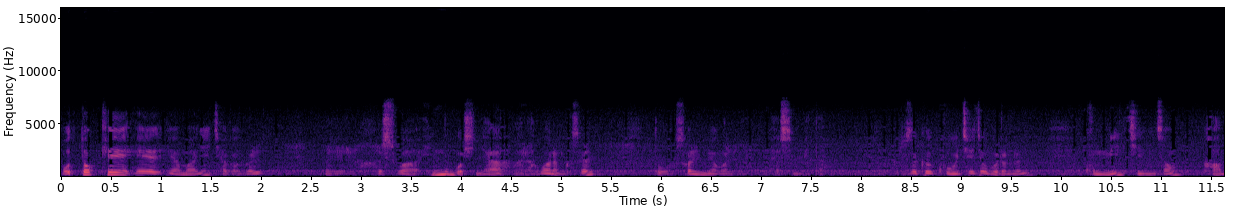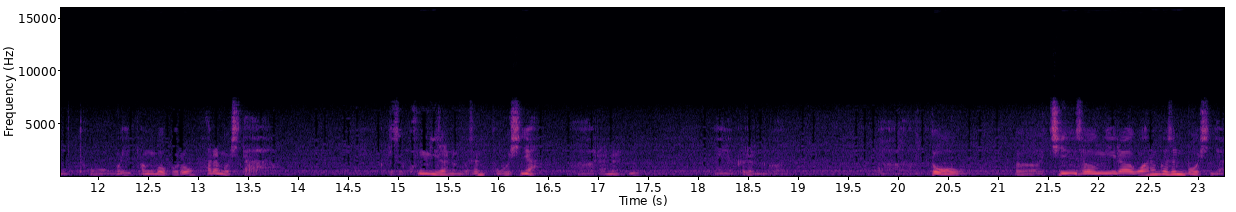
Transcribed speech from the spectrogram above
어떻게 해야만이 자각을 할 수가 있는 것이냐라고 하는 것을 또 설명을 했습니다. 그래서 그 구체적으로는 국리, 진성, 감통의 방법으로 하는 것이다. 그래서 궁이라는 것은 무엇이냐라는 예, 그런 것. 아, 또 어, 진성이라고 하는 것은 무엇이냐.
